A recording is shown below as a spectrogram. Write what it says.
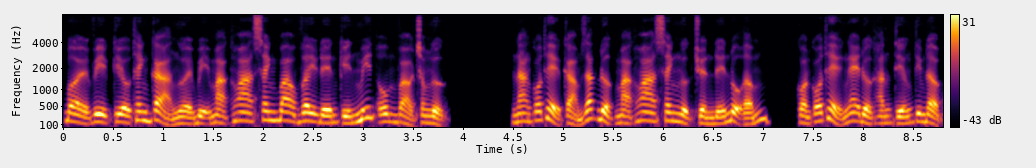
Bởi vì Kiều Thanh cả người bị mạc hoa xanh bao vây đến kín mít ôm vào trong ngực. Nàng có thể cảm giác được mạc hoa xanh ngực truyền đến độ ấm, còn có thể nghe được hắn tiếng tim đập.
